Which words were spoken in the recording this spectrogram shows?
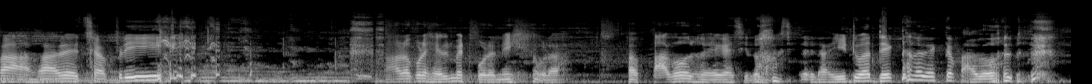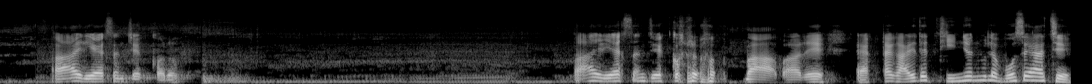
বাবা রে ছাপড়ি আর ওপরে হেলমেট পরে নেই ওরা সব পাগল হয়ে গেছিল। ছেলেরা, ইউটিউবার দেখতে না দেখতে পাগল। আয় রিয়াকশন চেক করো। ভাই রিয়াকশন চেক করো। বাবা রে, একটা গাড়িতে তিনজন মিলে বসে আছে।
